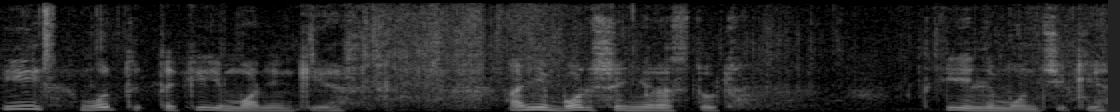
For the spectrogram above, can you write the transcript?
И вот такие маленькие. Они больше не растут. Такие лимончики.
